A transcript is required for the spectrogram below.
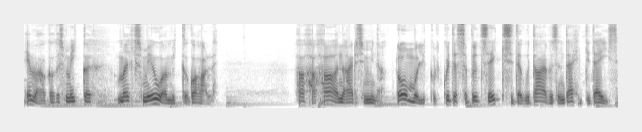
ema, aga kas me ikka, kas me jõuame ikka kohale ha,? ahahhaa, naersin mina. loomulikult, kuidas saab üldse eksida, kui taevas on tähti täis?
